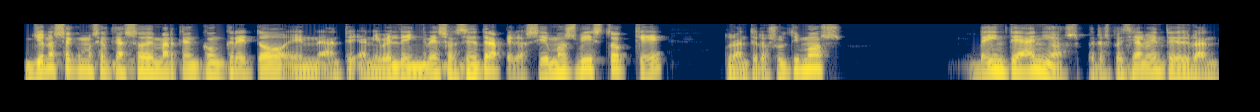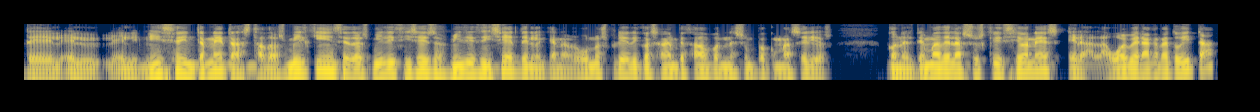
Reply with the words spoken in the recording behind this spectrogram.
yo no sé cómo es el caso de marca en concreto a nivel de ingresos, etcétera, pero sí hemos visto que durante los últimos 20 años, pero especialmente durante el, inicio de Internet hasta 2015, 2016, 2017, en el que en algunos periódicos han empezado a ponerse un poco más serios con el tema de las suscripciones, era la web era gratuita,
